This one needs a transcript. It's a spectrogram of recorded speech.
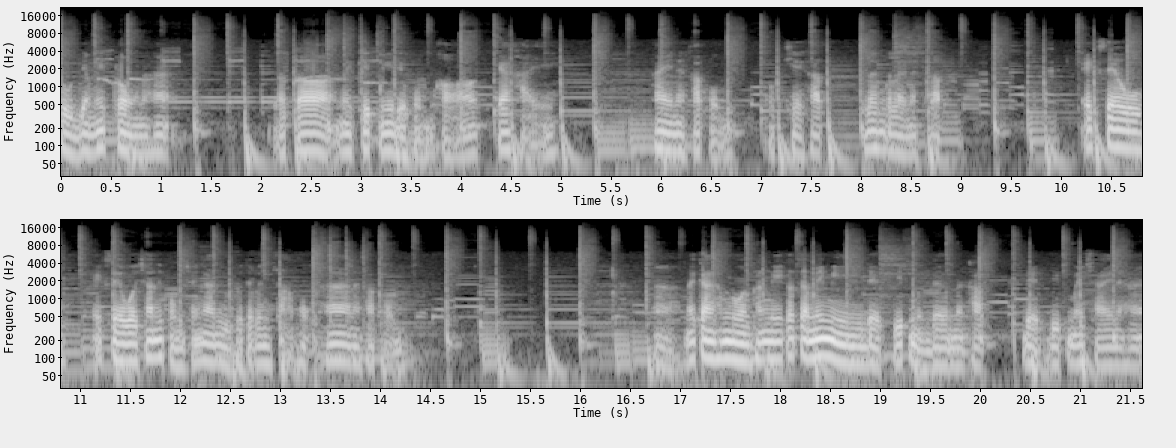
สูตรยังไม่ตรงนะฮะแล้วก็ในคลิปนี้เดี๋ยวผมขอแก้ไขให้นะครับผม โอเคครับ เริ่มกันเลยนะครับ Excel Excel เวอร์ชันที่ผมใช้งานอยู่ก็จะเป็น 365 นะครับผมในการคำนวณครั้งนี้ก็จะไม่มีเดทดิฟเหมือนเดิมนะครับเดทดิฟไม่ใช้นะฮะ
